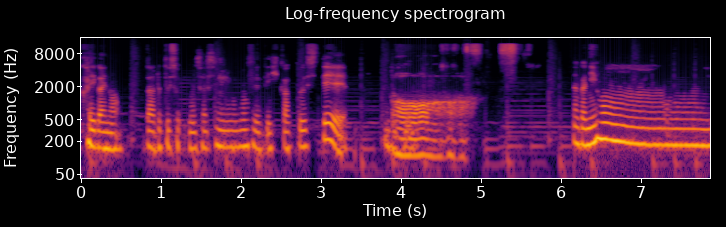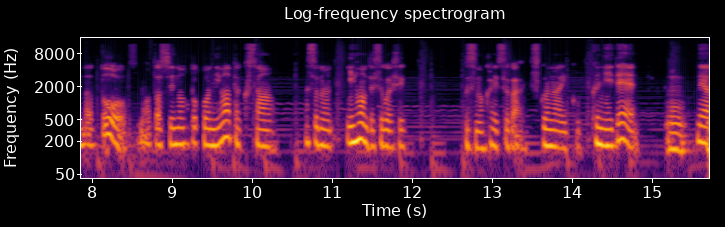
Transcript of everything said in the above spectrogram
海外のアダルトショップの写真を載せて比較して、なんか日本だと、私のとこにはたくさん、その日本ってすごいセックスの回数が少ない国で、うん、で、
